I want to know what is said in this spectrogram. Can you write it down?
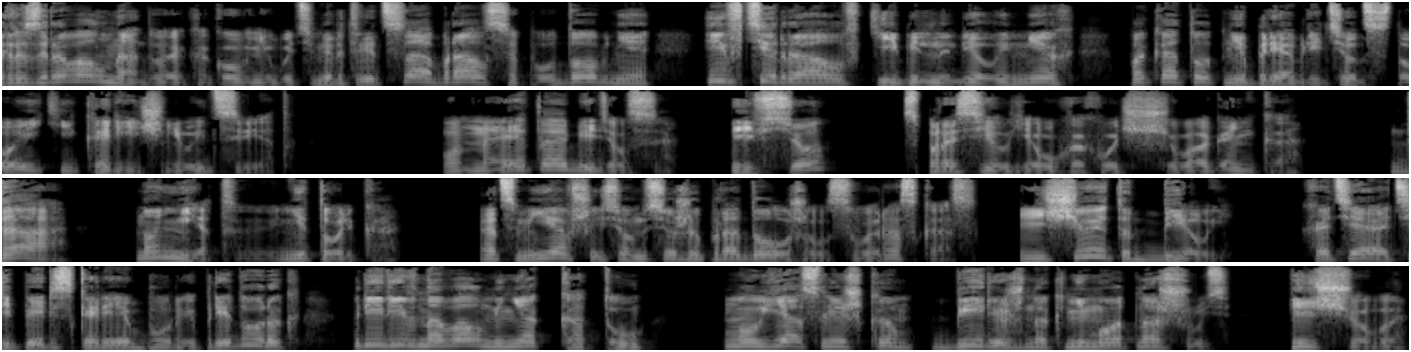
разрывал надвое какого-нибудь мертвеца, брался поудобнее и втирал в кипельно-белый мех, пока тот не приобретет стойкий коричневый цвет. Он на это обиделся. «И все?» — спросил я у хохочущего огонька. «Да, но нет, не только». Отсмеявшись, он все же продолжил свой рассказ. «Еще этот белый. хотя теперь скорее бурый придурок, приревновал меня к коту. Мол, я слишком бережно к нему отношусь. Еще бы,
